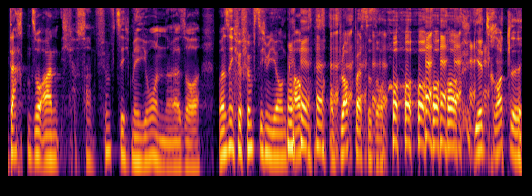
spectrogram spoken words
dachten so an, ich glaube, es waren 50 Millionen oder so. Wollen uns nicht für 50 Millionen kaufen? Und Blockbuster so, hohoho, ihr Trottel,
